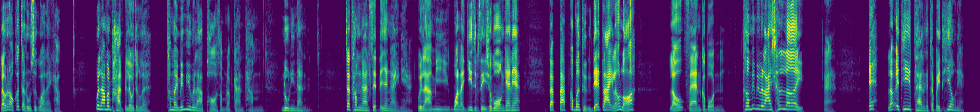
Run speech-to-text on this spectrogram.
แล้วเราก็จะรู้สึกว่าอะไรครับ เวลามันผ่านไปเร็วจังเลยทำไมไม่มีเวลาพอสำหรับการทำนู่นนี่นั่น จะทำงานเสร็จได้ยังไงเนี่ย เวลามีวันละ24 ชั่วโมงแค่นี้แป๊บๆก็มาถึง deadline แล้วเหรอ แล้วแฟนกระบนเธอไม่มีเวลาฉันเลยอ่า แล้วไอ้ที่แพลนกันจะไปเที่ยวเนี่ย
